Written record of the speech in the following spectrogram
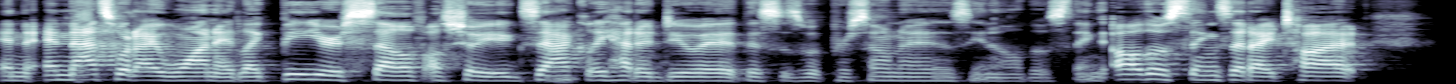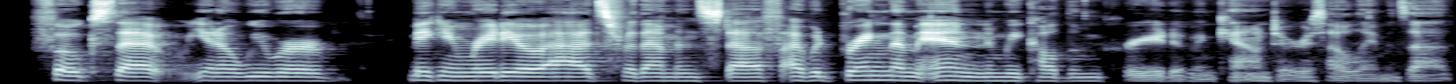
and and that's what I wanted. Like, be yourself. I'll show you exactly how to do it. This is what persona is. You know, all those things. All those things that I taught folks that you know we were making radio ads for them and stuff. I would bring them in, and we called them creative encounters. How lame is that?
